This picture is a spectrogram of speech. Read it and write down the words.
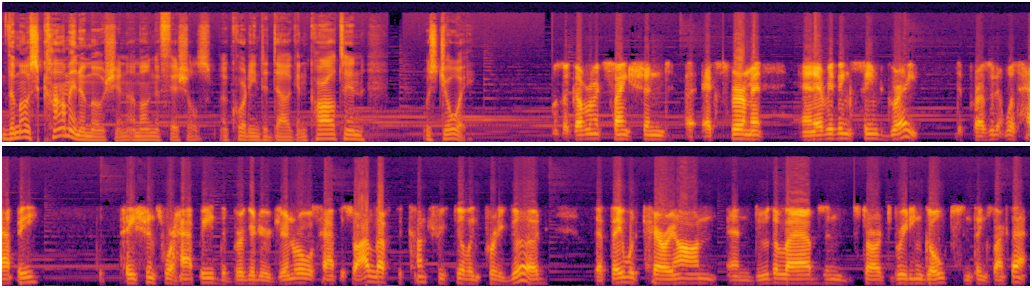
the most common emotion among officials, according to Doug and Carlton, was joy. It was a government sanctioned uh, experiment, and everything seemed great. The president was happy. The patients were happy. The brigadier general was happy. So I left the country feeling pretty good that they would carry on and do the labs and start breeding goats and things like that.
